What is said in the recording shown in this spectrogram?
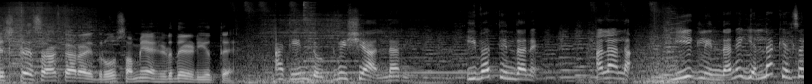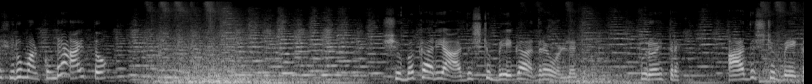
ಎಷ್ಟೇ ಸಹಕಾರ ಇದ್ರು ಸಮಯ ಹಿಡದೆ ಹಿಡಿಯುತ್ತೆ. ಅದೇನ್ ದೊಡ್ಡ ವಿಷಯ ಅಲ್ಲ ರೀ. ಇವತ್ತಿಂದಾನೆ ಅಲ್ಲ ಅಲ್ಲ ಈಗ್ಲಿಂದಾನೆ ಎಲ್ಲ ಕೆಲಸ ಶುರು ಮಾಡ್ಕೊಂಡ್ರೆ ಆಯ್ತು. ಶುಭ ಕಾರ್ಯ ಆದಷ್ಟು ಬೇಗ ಆದ್ರೆ ಒಳ್ಳೇದು. ಪುರೋಹಿತ್ರೆ ಆದಷ್ಟು ಬೇಗ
